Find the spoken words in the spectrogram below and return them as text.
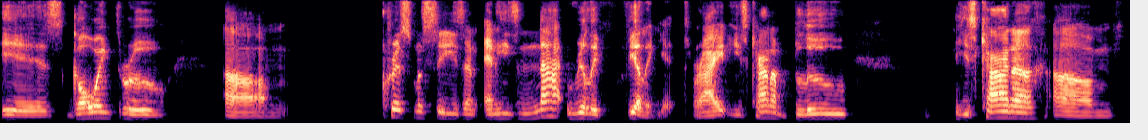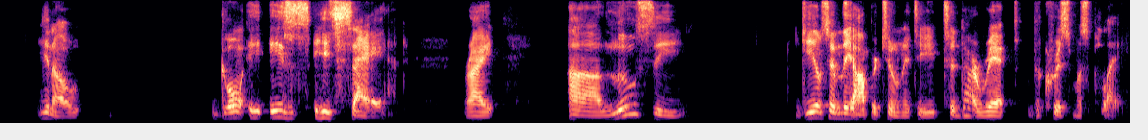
is going through um, Christmas season and he's not really feeling it, right? He's kind of blue. He's kind of, um, you know, going. He's he's sad, right? Uh, Lucy gives him the opportunity to direct the Christmas play,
